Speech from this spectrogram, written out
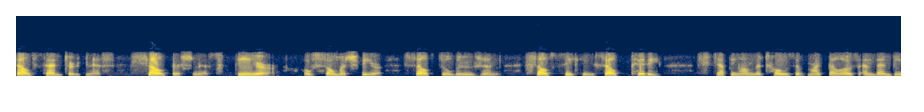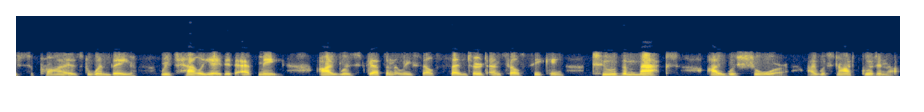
Self centeredness, selfishness, fear, oh, so much fear, self delusion, self seeking, self pity, stepping on the toes of my fellows, and then be surprised when they retaliated at me. I was definitely self centered and self seeking to the max. I was sure I was not good enough.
